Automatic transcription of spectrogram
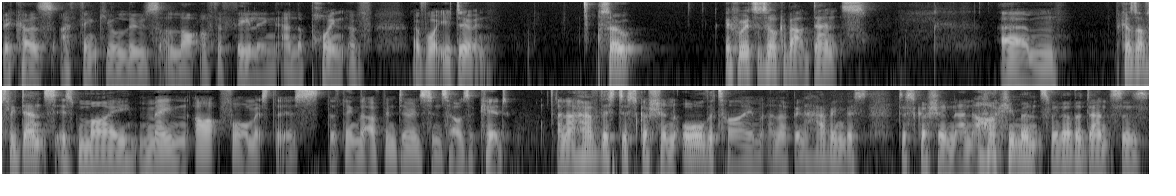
because I think you'll lose a lot of the feeling and the point of, of what you're doing. So, if we were to talk about dance, um, because obviously dance is my main art form, it's the, it's the thing that I've been doing since I was a kid. And I have this discussion all the time, and I've been having this discussion and arguments with other dancers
